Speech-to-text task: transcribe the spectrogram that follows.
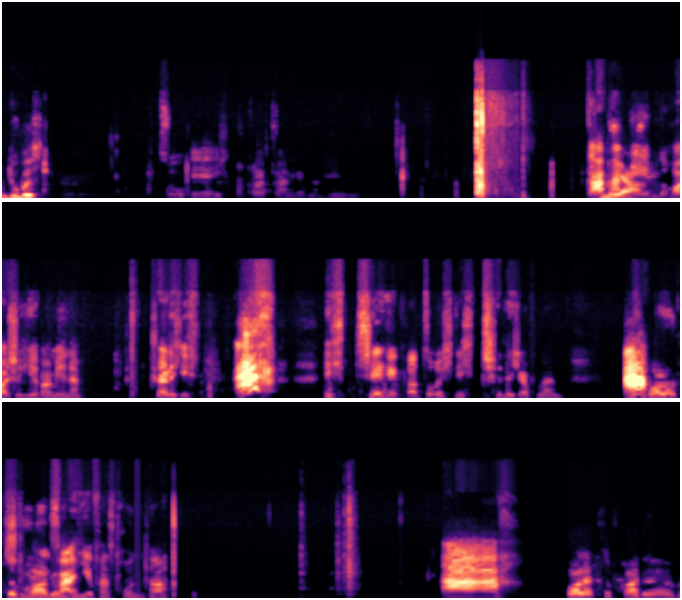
Du bist. So, äh, ich gucke gerade gar nicht auf mein Handy. Gar Mehr- keine Nebengeräusche hier bei mir, ne? Chillig, ich. Ah! Ich chill hier gerade so richtig chillig auf meinem Vorletzte Stuhl und Frage. fall hier fast runter. Ah! Vorletzte Frage.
